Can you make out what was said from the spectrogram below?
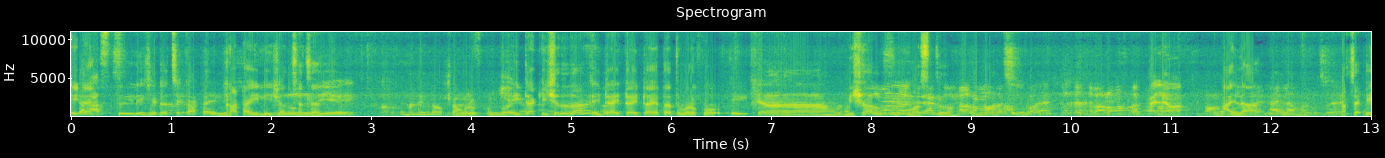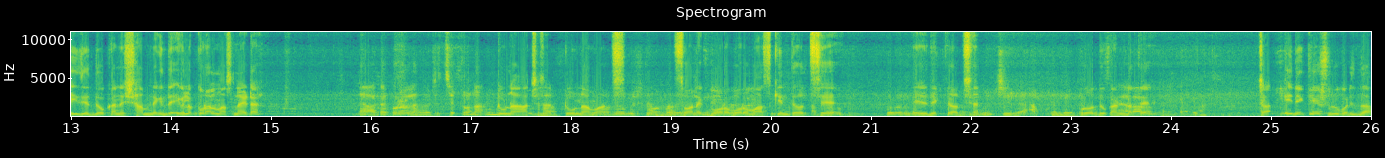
এইটা? আস্ত ইলিশ এটা হচ্ছে কাটা ইলিশ। কাটা ইলিশ, আচ্ছা, আচ্ছা। মানে সংরক্ষণ করে। এইটা কিসে দাদা? এটা এটা এটা এটা এত বড় কো- এইটা বিশাল মাছ তো। আইলা আইলা। আইলা মাছ। আচ্ছা এই যে দোকানের সামনে কিন্তু এগুলো কোরাল মাছ না এটা? টোনা। আচ্ছা স্যার টুনা মাছ। অনেক বড় বড় মাছ কিনতে হচ্ছে। এই যে দেখতে পাচ্ছেন, পুরো দোকানটাতে। আচ্ছা এদিক থেকে শুরু করি, দাদা।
